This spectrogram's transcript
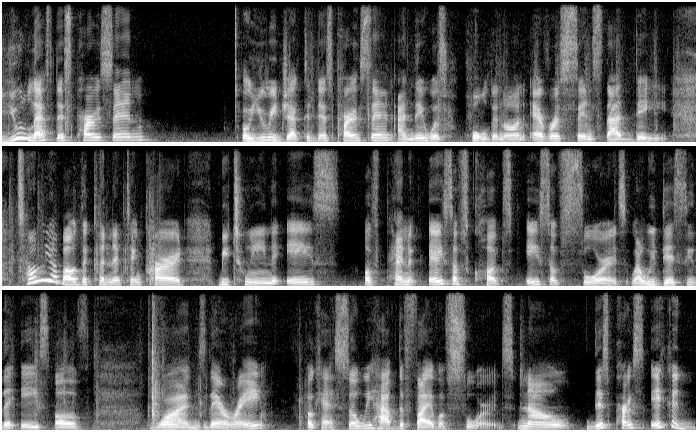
You left this person or you rejected this person and they was holding on ever since that day. Tell me about the connecting card between the ace of pen ace of cups, ace of swords. Well, we did see the ace of wands there, right? Okay, so we have the five of swords. Now, this person it could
